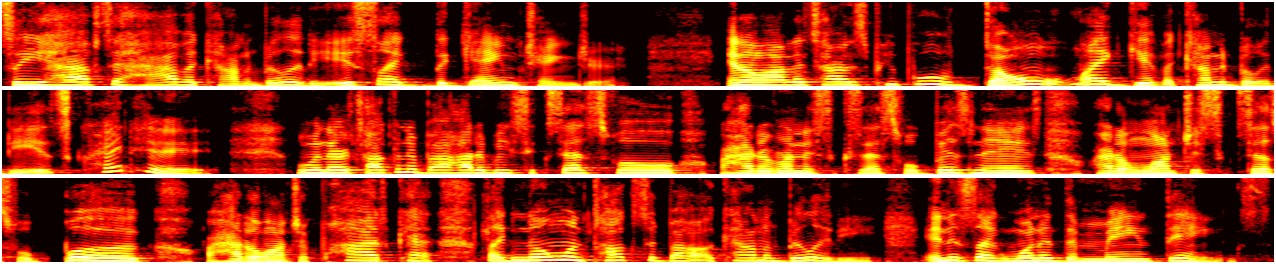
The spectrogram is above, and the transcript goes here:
So you have to have accountability. It's like the game changer. And a lot of times people don't like give accountability its credit. When they're talking about how to be successful or how to run a successful business or how to launch a successful book or how to launch a podcast, like no one talks about accountability. And it's like one of the main things.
